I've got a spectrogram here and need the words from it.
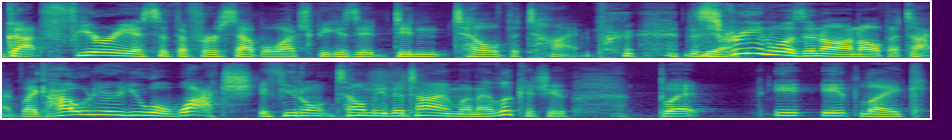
got furious at the first Apple Watch because it didn't tell the time. the screen wasn't on all the time. Like, how are you a watch if you don't tell me the time when I look at you? But it, it like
